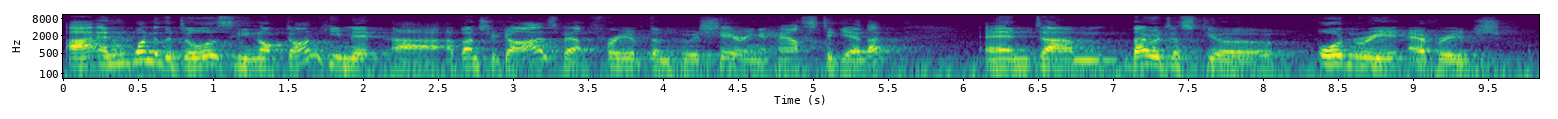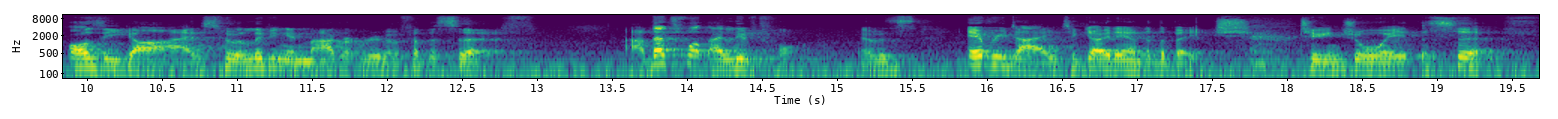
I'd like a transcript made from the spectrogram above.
Uh, and one of the doors he knocked on, he met uh, a bunch of guys, about three of them who were sharing a house together. And um, they were just your ordinary, average Aussie guys who were living in Margaret River for the surf. Uh, that's what they lived for. It was every day to go down to the beach to enjoy the surf.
